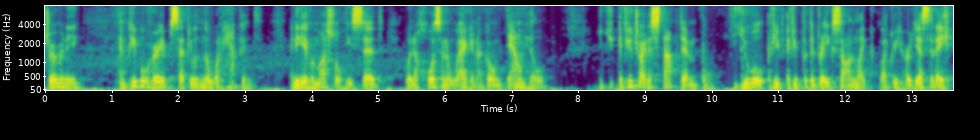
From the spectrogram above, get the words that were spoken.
Germany, and people were very upset. People didn't know what happened. And he gave a mushal. He said, when a horse and a wagon are going downhill, if you try to stop them, you will if you if you put the brakes on, like like we heard yesterday,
